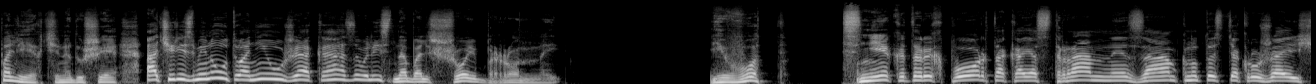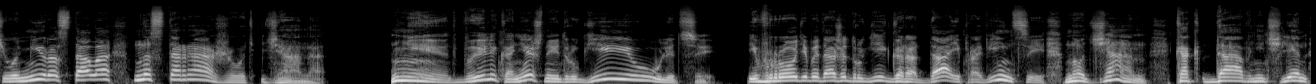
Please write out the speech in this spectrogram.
полегче на душе, а через минуту они уже оказывались на Большой Бронной. И вот... С некоторых пор такая странная замкнутость окружающего мира стала настораживать Джана. Нет, были, конечно, и другие улицы и вроде бы даже другие города и провинции, но Джан, как давний член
